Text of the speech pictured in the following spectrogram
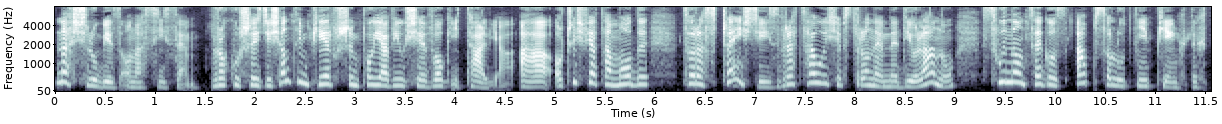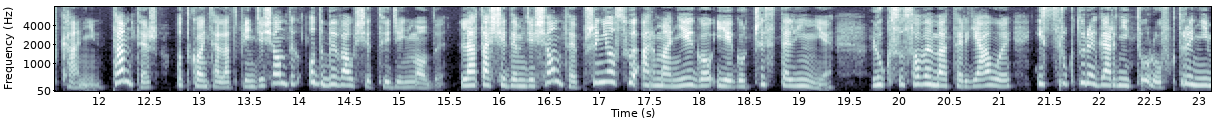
na ślubie z Onassisem. W roku 61 pojawił się Vogue Italia, a oczy świata mody coraz częściej zwracały się w stronę Mediolanu, słynącego z absolutnie pięknych tkanin. Tam też od końca lat 50. odbywał się tydzień mody. Lata 70. przyniosły Armaniego i jego czyste linie, luksusowe materiały i strukturę garniturów, które nie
